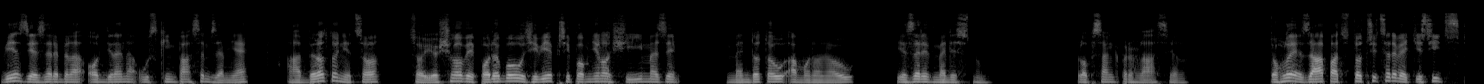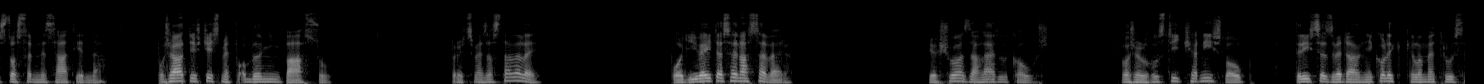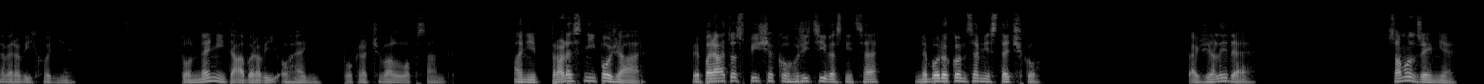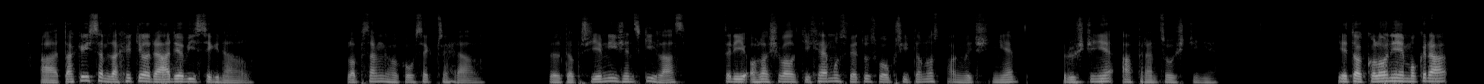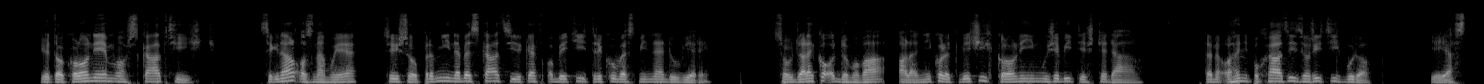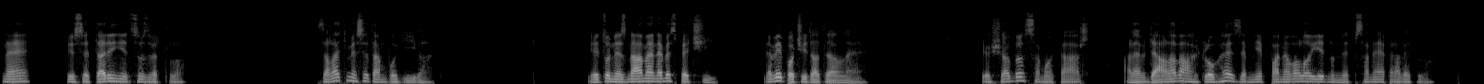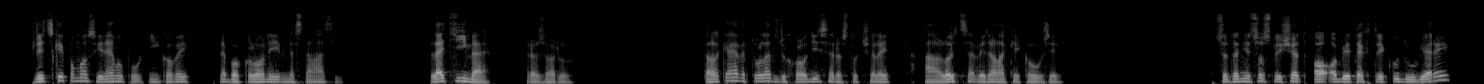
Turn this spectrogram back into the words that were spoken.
Dvě z jezer byla oddělena úzkým pásem země a bylo to něco, co Jošovi podobou živě připomnělo ší mezi Mendotou a Mononou, jezery v Medisnu. Lobsang prohlásil. Tohle je západ 139 171. Pořád ještě jsme v obilním pásu. Proč jsme zastavili? Podívejte se na sever. Joshua zahlédl kouř. Tvořil hustý černý sloup, který se zvedal několik kilometrů severovýchodně. To není táborový oheň, pokračoval Lobsang. Ani pralesní požár. Vypadá to spíš jako hořící vesnice, nebo dokonce městečko. Takže lidé. Samozřejmě. A taky jsem zachytil rádiový signál. Lobsang ho kousek přehrál. Byl to příjemný ženský hlas, který ohlašoval tichému světu svou přítomnost v angličtině, ruštině a francouzštině. Je to kolonie mokrá... Je to kolonie mořská tříšť. Signál oznamuje, že jsou první nebeská církev obětí triku vesmírné důvěry. Jsou daleko od domova, ale několik větších kolonií může být ještě dál. Ten oheň pochází z hořících budov. Je jasné, že se tady něco zvrtlo. Zalaďme se tam podívat. Je to neznámé nebezpečí, nevypočitatelné. Joshua byl samotář, ale v dálavách dlouhé země panovalo jedno nepsané pravidlo. Vždycky pomoc jinému poutníkovi nebo kolonii v nesnázích. Letíme, rozhodl. Velké vrtule vzducholodi se roztočily a loď se vydala ke kouři. Chcete něco slyšet o obětech triku důvěry?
